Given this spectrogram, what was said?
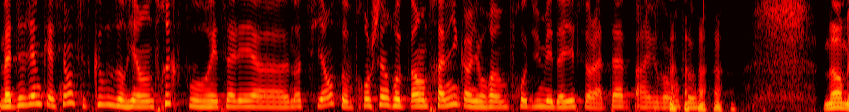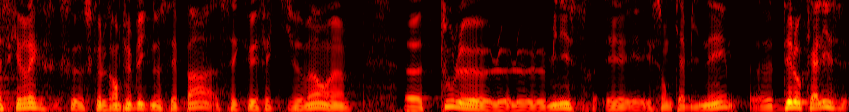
Ma deuxième question, c'est est-ce que vous auriez un truc pour étaler euh, notre science au prochain repas entre amis quand il y aura un produit médaillé sur la table, par exemple? Non, mais ce qui est vrai, ce que, le grand public ne sait pas, c'est qu'effectivement, euh, euh, tout le, ministre et, son cabinet délocalisent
